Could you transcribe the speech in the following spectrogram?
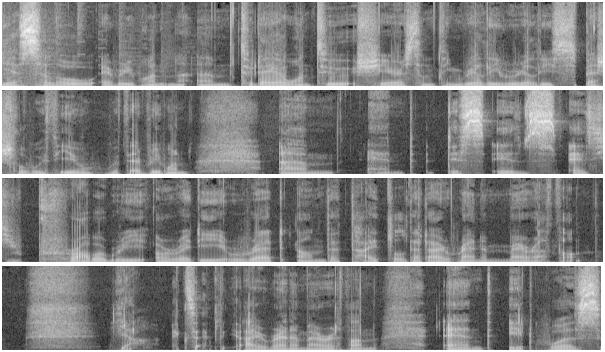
Yes, hello everyone. Um, today I want to share something really, really special with you, with everyone. Um, and this is, as you probably already read on the title, that I ran a marathon. Yeah, exactly. I ran a marathon and it was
